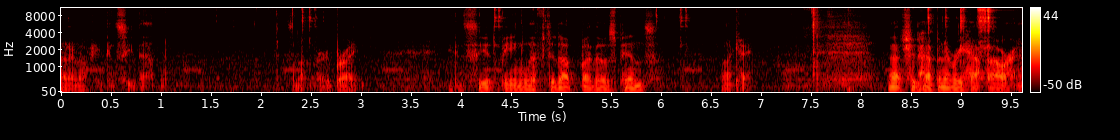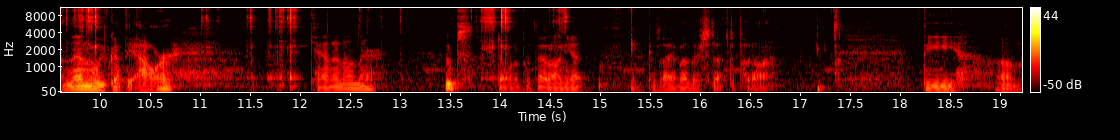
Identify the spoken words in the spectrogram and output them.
I don't know if you can see that. It's not very bright. You can see it being lifted up by those pins. Okay. That should happen every half hour. And then we've got the hour cannon on there. Oops, don't want to put that on yet because I have other stuff to put on. The um,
